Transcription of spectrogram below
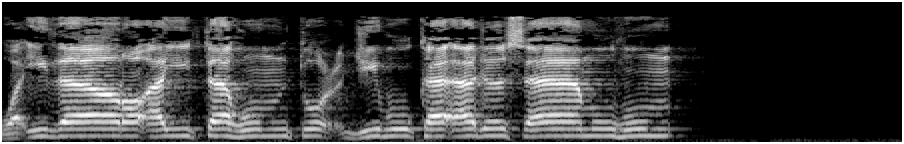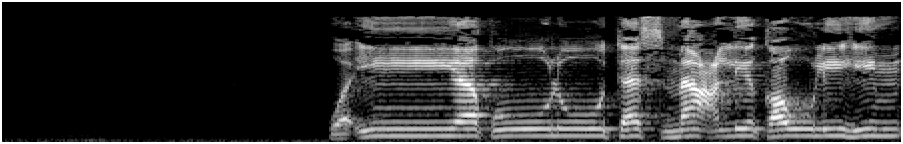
واذا رايتهم تعجبك اجسامهم وان يقولوا تسمع لقولهم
